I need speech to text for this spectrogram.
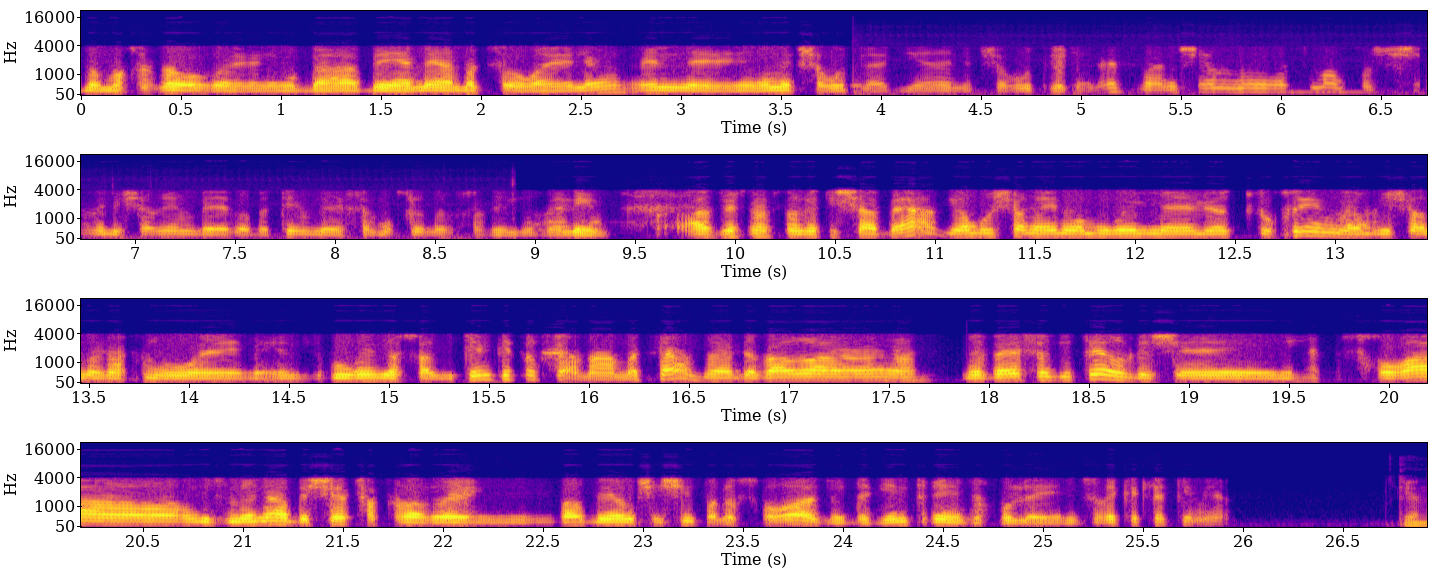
במחזור אה, בימי המצור האלה. אין, אה, אין אפשרות להגיע, אין אפשרות להיכנס, ואנשים עצמם חוששים ונשארים בבתים סמוך למרחבים מוגנים. אז נכנסנו לתשעה באב, יום ראשון היינו אמורים אה, להיות פתוחים, יום ראשון אנחנו אה, סגורים לחלוטין כתוצאה מהמצב, והדבר המבאס עוד יותר זה שסחורה הוזמנה בשפע כבר, כבר ביום שישי כל הסחורה, זה דגים טריים וכולי, נזרקת לטמיון. כן,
